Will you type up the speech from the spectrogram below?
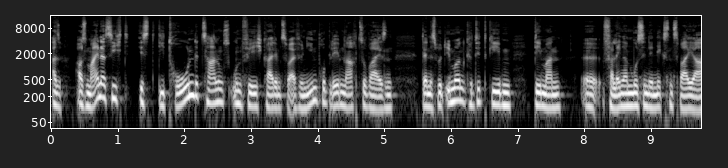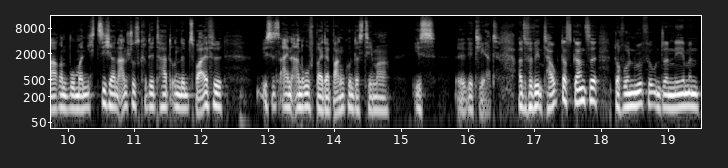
Also aus meiner Sicht ist die drohende Zahlungsunfähigkeit im Zweifel nie ein Problem nachzuweisen, denn es wird immer einen Kredit geben, den man äh, verlängern muss in den nächsten zwei Jahren, wo man nicht sicher einen Anschlusskredit hat und im Zweifel ist es ein Anruf bei der Bank und das Thema ist geklärt. Also für wen taugt das Ganze? Doch wohl nur für Unternehmen,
